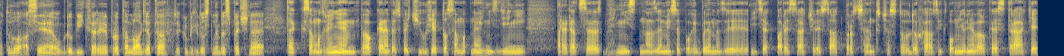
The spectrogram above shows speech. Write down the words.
A to asi je období, které je pro ta mláďata, řekl bych, dost nebezpečné. Tak samozřejmě velké nebezpečí už je to samotné hnízdění. Predace hnízd na zemi se pohybuje mezi více jak 50-60%. Často dochází k poměrně velké ztrátě.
